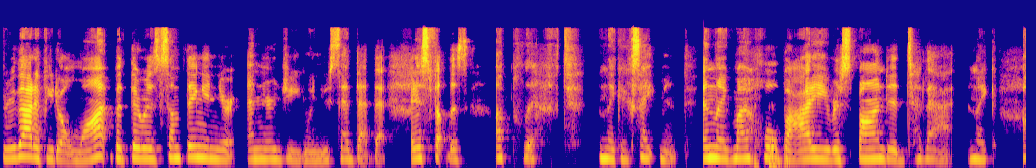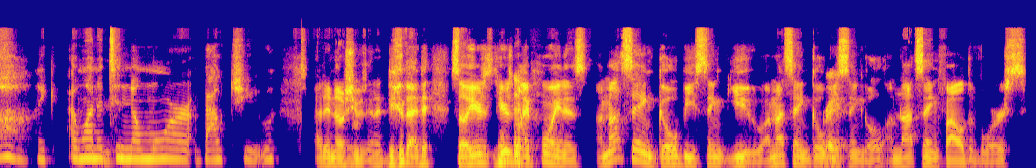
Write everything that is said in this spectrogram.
through that if you don't want but there was something in your energy when you said that that i just felt this uplift and like excitement and like my whole body responded to that and like oh like i wanted mm. to know more about you i didn't know she was going to do that so here's here's my point is i'm not saying go be sing you i'm not saying go right. be single i'm not saying file divorce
